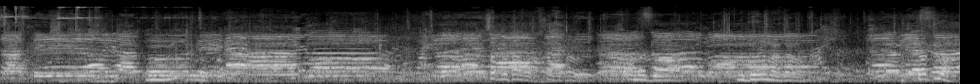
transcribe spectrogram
Dasati Yakutina Ako Sabu tahu, sabu tahu. Sama medona. Medona mana tahu? Satu ah.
